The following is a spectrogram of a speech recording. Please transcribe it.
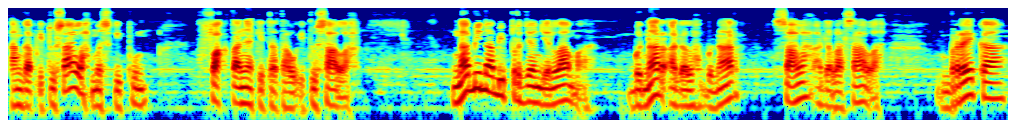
anggap itu salah meskipun faktanya kita tahu itu salah. Nabi-nabi perjanjian lama benar adalah benar, salah adalah salah. Mereka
